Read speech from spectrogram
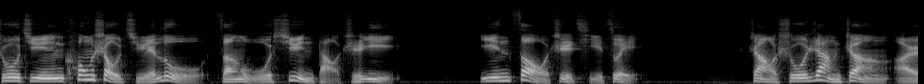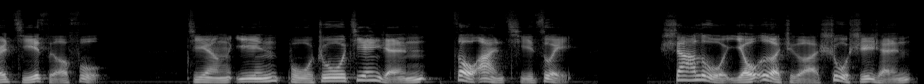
诸君空受绝禄，曾无训导之意，因奏治其罪。诏书让政而节则复，景因捕诛奸人，奏案其罪，杀戮尤恶者数十人，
